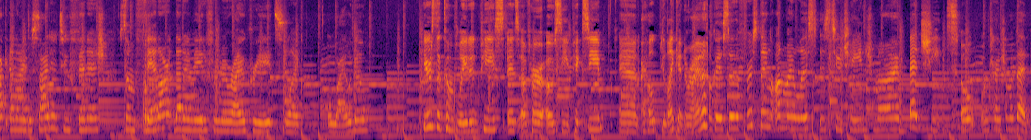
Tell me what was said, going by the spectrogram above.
Back and I decided to finish some fan art that I made for Naraya Creates like a while ago. Here's the completed piece. It's of her OC Pixie and I hope you like it, Naraya. Okay, so the first thing on my list is to change my bed sheets. Oh, I'm trying to show my bed.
